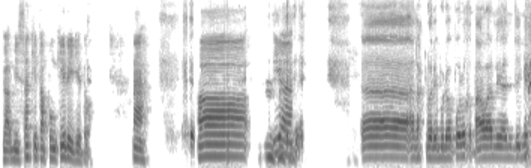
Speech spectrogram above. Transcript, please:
Nggak bisa kita pungkiri gitu. Nah uh, iya. Uh, anak 2020 ketawa nih anjing.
